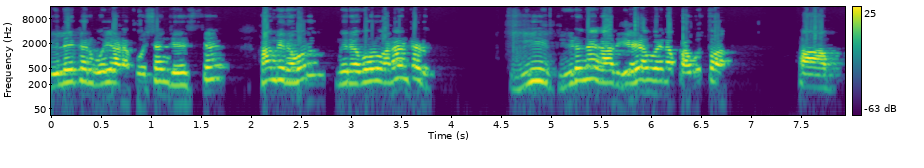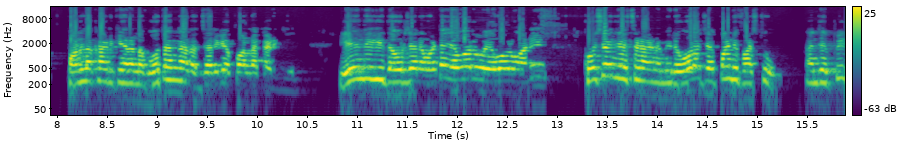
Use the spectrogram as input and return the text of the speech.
విలేకరు పోయి ఆడ క్వశ్చన్ చేస్తే "ఆ, మీరెవరు? మీరెవరు? అని అంటాడు. ఈ వీడనే కాదు ఏడవైన ప్రభుత్వ ఆ పనుల కాడికి ఏమన్నా పోతాం కదా జరిగే పనుల కాడికి. ఏంది ఈ దౌర్జన్యం అంటే ఎవరు ఎవరు అని క్వశ్చన్ చేస్తాడు ఆయన. మీరు ఎవరో చెప్పండి ఫస్ట్ అని చెప్పి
